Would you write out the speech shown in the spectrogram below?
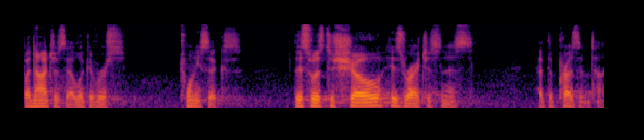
But not just that. Look at verse 26. This was to show his righteousness at the present time,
